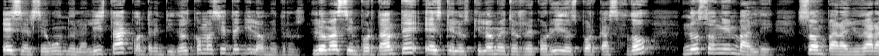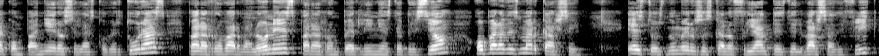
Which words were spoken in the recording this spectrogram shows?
es el segundo en la lista con 32,7 kilómetros. Lo más importante es que los kilómetros recorridos por Casado no son en balde, son para ayudar a compañeros en las coberturas, para robar balones, para romper líneas de presión o para desmarcarse. Estos números escalofriantes del Barça de Flick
